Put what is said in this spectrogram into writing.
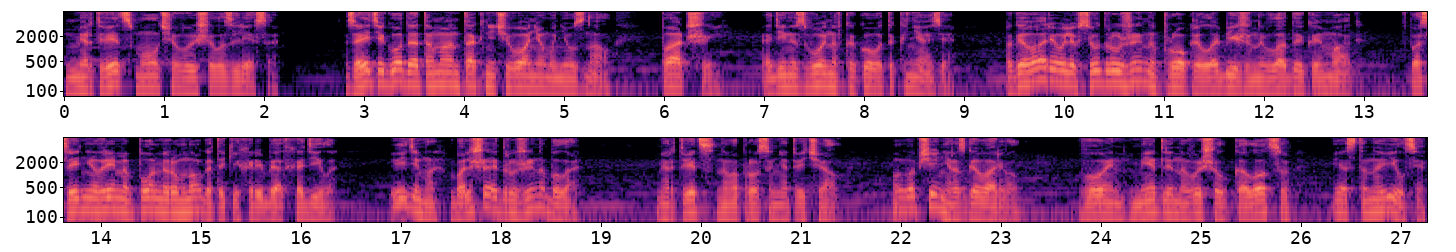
Мертвец молча вышел из леса. За эти годы атаман так ничего о нем и не узнал. Падший, один из воинов какого-то князя – Поговаривали, всю дружину проклял обиженный владыкой маг. В последнее время по миру много таких ребят ходило. Видимо, большая дружина была. Мертвец на вопросы не отвечал. Он вообще не разговаривал. Воин медленно вышел к колодцу и остановился,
